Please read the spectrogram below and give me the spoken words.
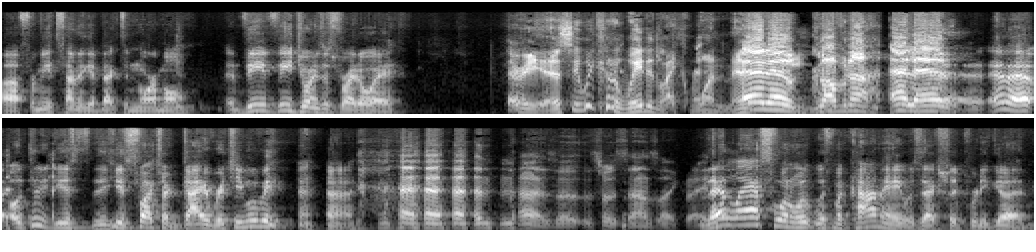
Uh, for me, it's time to get back to normal. And V V joins us right away. There he is. See, we could have waited like one minute. Hello, Governor. Hello. Hello. Oh, dude, you did you just watch a Guy Ritchie movie? no, that's what it sounds like, right? that last one with, with McConaughey was actually pretty good.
